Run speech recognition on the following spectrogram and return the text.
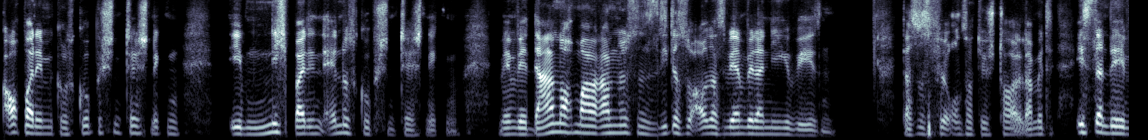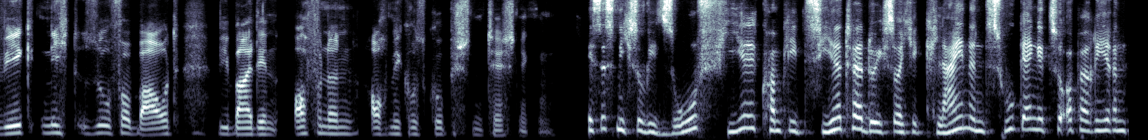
auch bei den mikroskopischen Techniken, eben nicht bei den endoskopischen Techniken. Wenn wir da nochmal ran müssen, sieht das so aus, als wären wir da nie gewesen. Das ist für uns natürlich toll. Damit ist dann der Weg nicht so verbaut wie bei den offenen, auch mikroskopischen Techniken. Ist es nicht sowieso viel komplizierter, durch solche kleinen Zugänge zu operieren,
